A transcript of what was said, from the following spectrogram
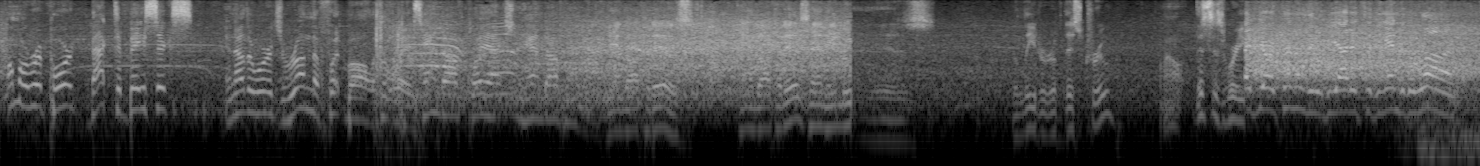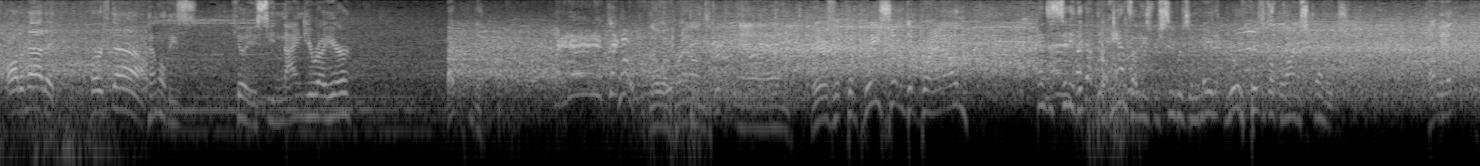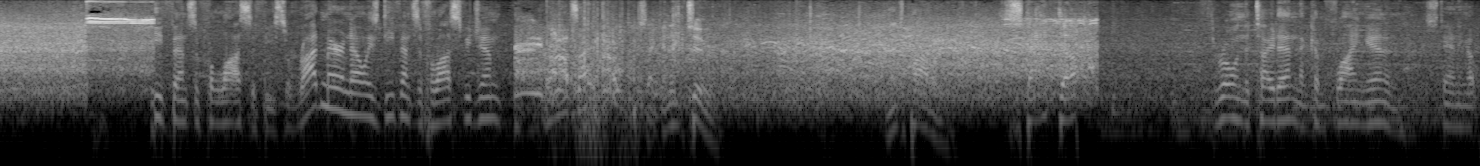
One more report, back to basics. In other words, run the football different ways. Handoff, play action, handoff, handoff. Handoff it is. Handoff it is, and he moves. Is the leader of this crew. Well, this is where you... Five-yard penalty will be added to the end of the run. Automatic. First down. Penalties kill. You see 90 right here. Noah Brown. And there's a completion to Brown. Kansas City, they got their hands on these receivers and made it really physical at the line of scrimmage. Elliott. Defensive philosophy. So Rod Marinelli's defensive philosophy, Jim, run outside. Second and two. That's Pollard. Stacked up throwing the tight end, then come flying in and standing up.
